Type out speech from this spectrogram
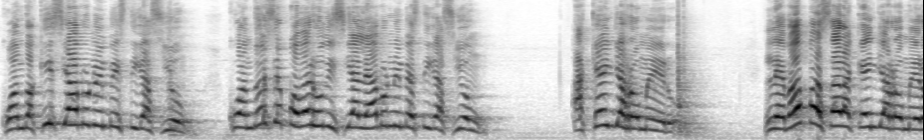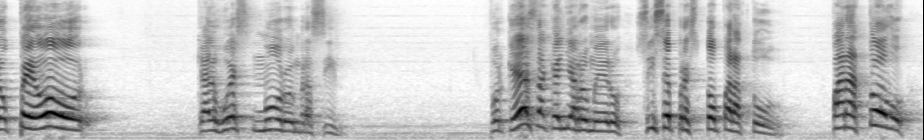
Cuando aquí se abre una investigación, cuando ese Poder Judicial le abre una investigación a Kenya Romero, le va a pasar a Kenya Romero peor que al juez Moro en Brasil. Porque esa Kenya Romero sí se prestó para todo. Para todo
